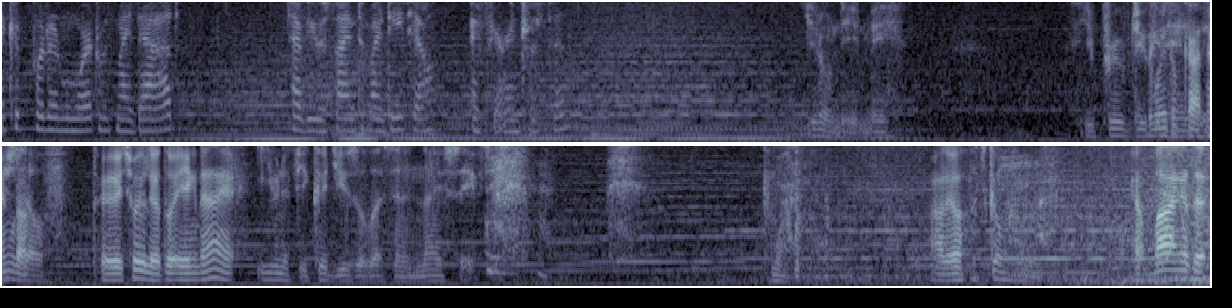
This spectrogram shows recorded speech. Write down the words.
I could put in a word with my dad. Have you assigned to my detail, if you're interested? You don't need me. You proved you คือ can ไม่ต้องการ handle ทั้งหรอก yourself, เธอช่วยเหลือตัวเองได้ even if you could use a lesson in knife safety. Come on, เอาเร็ว let's go home. กลับบ้านกันเถอะ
